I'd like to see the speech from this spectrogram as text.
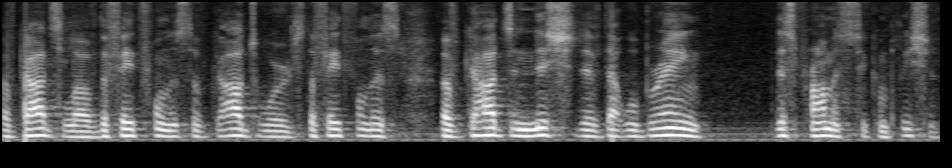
of God's love, the faithfulness of God's words, the faithfulness of God's initiative that will bring this promise to completion.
